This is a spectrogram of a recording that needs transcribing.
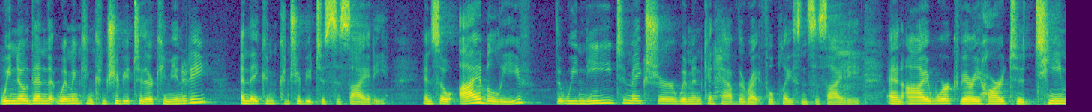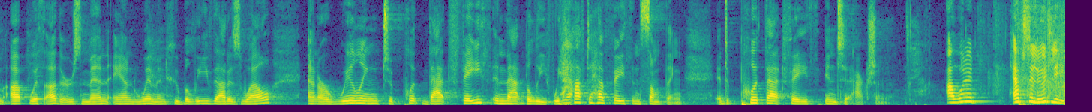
We know then that women can contribute to their community and they can contribute to society. And so I believe that we need to make sure women can have the rightful place in society. And I work very hard to team up with others, men and women, who believe that as well and are willing to put that faith in that belief. We yeah. have to have faith in something and to put that faith into action. I want to, absolutely,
